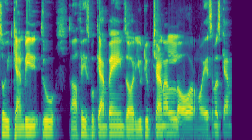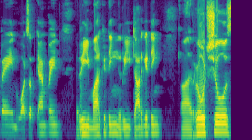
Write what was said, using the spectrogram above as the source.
So it can be through Facebook campaigns or YouTube channel or no SMS campaign WhatsApp campaign remarketing retargeting road shows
